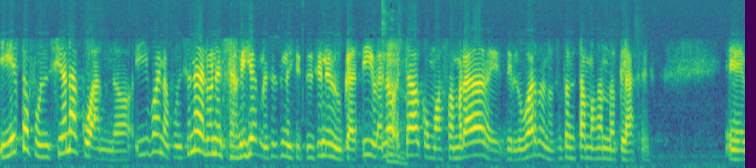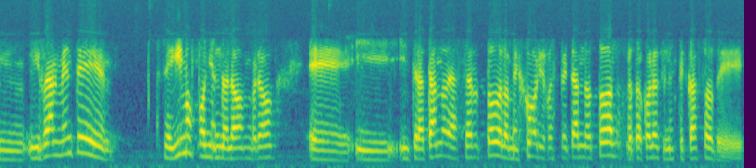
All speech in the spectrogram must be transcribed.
¿Y esto funciona cuándo? Y bueno, funciona de lunes a viernes, es una institución educativa, ¿no? Claro. Estaba como asombrada de- del lugar donde nosotros estamos dando clases. Eh, y realmente seguimos poniendo el hombro eh, y, y tratando de hacer todo lo mejor y respetando todos los protocolos, en este caso de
